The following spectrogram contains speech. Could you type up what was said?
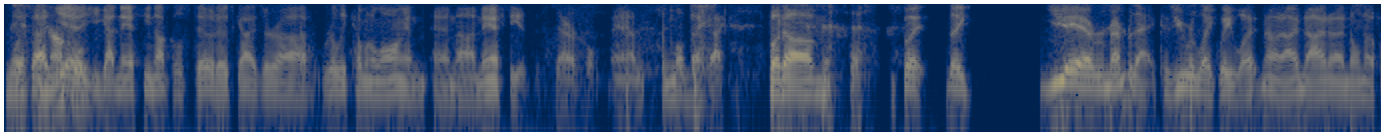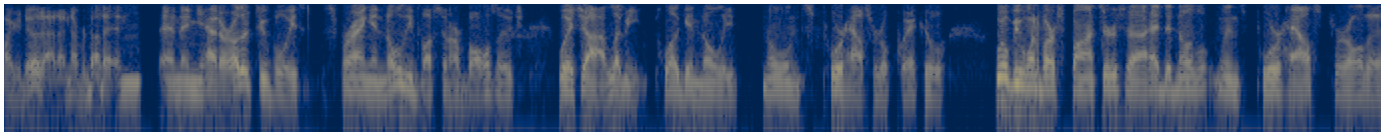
Nasty Knuckles. Yeah, you got Nasty Knuckles too. Those guys are uh really coming along, and and uh Nasty is hysterical. Man, I love that guy. But um, but like, yeah, I remember that because you were like, wait, what? No, I I I don't know if I could do that. I never done it. And and then you had our other two boys, Sprang and Noli, busting our balls, which which uh let me plug in Noli Nolan's Poorhouse real quick. Who will be one of our sponsors. Uh, head to Nolan's Poorhouse for all the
